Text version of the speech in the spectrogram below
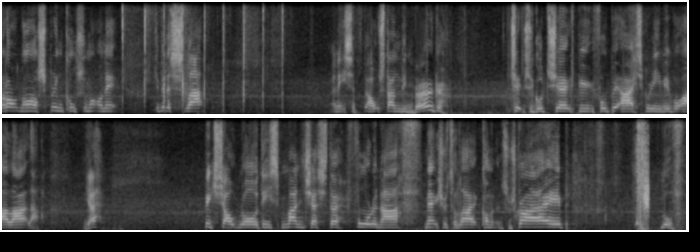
I don't know, sprinkle something on it, give it a slap. And it's an outstanding burger. Chips are good, shake's beautiful, bit ice creamy, but I like that, yeah? Big shout Roadies, Manchester, four and a half. Make sure to like, comment and subscribe. Love.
